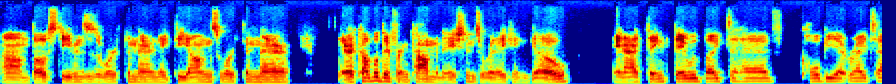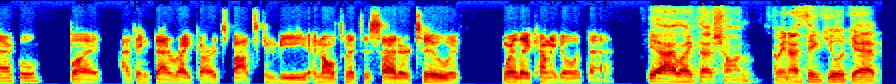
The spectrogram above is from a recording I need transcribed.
Um, Beau Stephens has worked in there. Nick DeJong's worked in there there are a couple different combinations where they can go. And I think they would like to have Colby at right tackle, but I think that right guard spot's going to be an ultimate decider too, with where they kind of go with that. Yeah, I like that, Sean. I mean, I think you look at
